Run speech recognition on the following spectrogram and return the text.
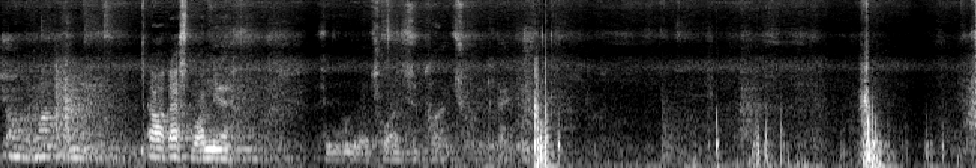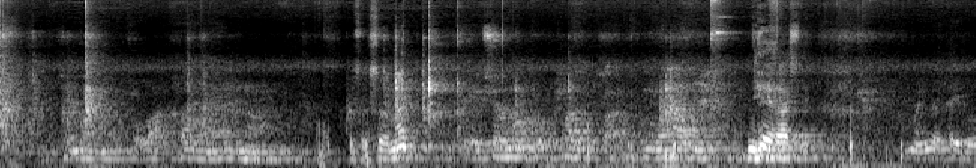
Sean the monk, isn't Oh, that's one, yeah. I think I'm going to try this approach. it. Monk put like a clothes on it, didn't Was that so, mate? I? It was Sean Monk put clothes like on the way out, wasn't it? Yeah, that's it. I mean, look, people.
